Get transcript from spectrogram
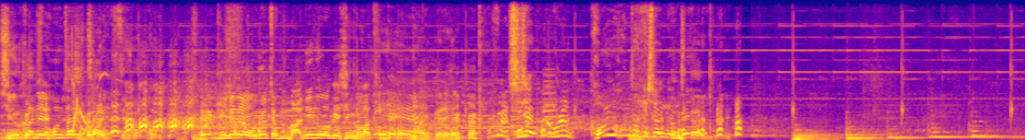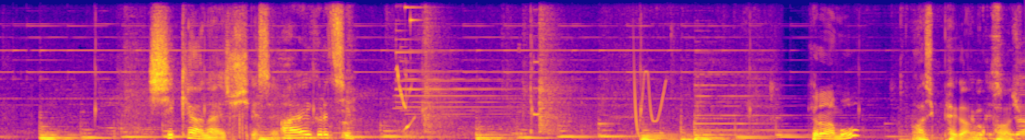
지금까지 혼자 있잖아요. 제 기준에 오늘 좀 많이 누워 계신 것 같은데. 진짜 오늘 거의 혼자 계셨는데. 식혜 하나 해주시겠어요? 아이 그렇지. 계란 안 먹어? 아직 배가 안 고파가지고.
